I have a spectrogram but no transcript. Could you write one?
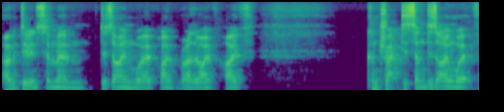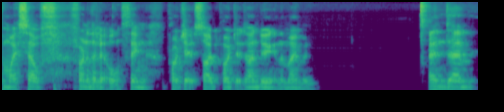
I'm doing some um, design work. I, rather, I've I've contracted some design work for myself for another little thing project side project I'm doing at the moment. And um,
